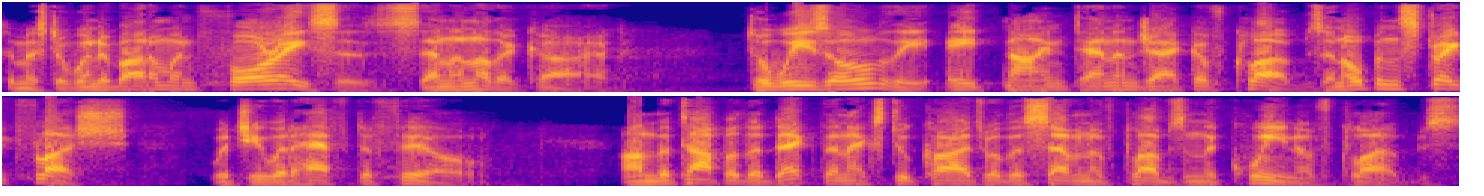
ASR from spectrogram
To Mr. Winterbottom went four aces and another card. To Weasel, the eight, nine, ten, and jack of clubs, an open straight flush, which he would have to fill. On the top of the deck, the next two cards were the seven of clubs and the queen of clubs.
